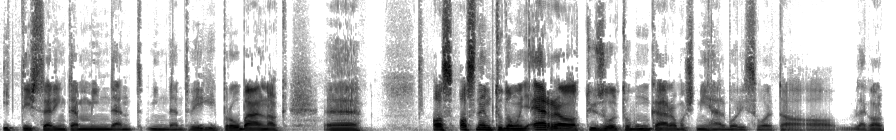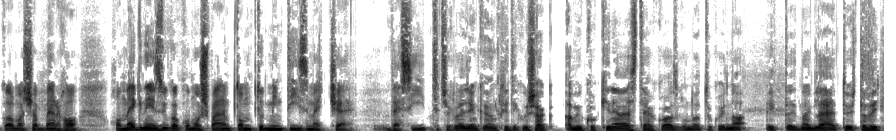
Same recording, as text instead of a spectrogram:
Itt is szerintem mindent, mindent végigpróbálnak. Azt, azt nem tudom, hogy erre a tűzoltó munkára most Mihály Boris volt a, a legalkalmasabb, mert ha, ha megnézzük, akkor most már nem tudom, több mint tíz meccse veszít. Csak legyünk önkritikusak, amikor kinevezték, akkor azt gondoltuk, hogy na, itt egy nagy lehetőség. Tehát, hogy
